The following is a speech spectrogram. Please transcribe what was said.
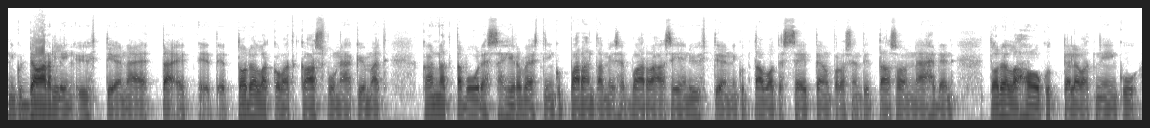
niin kuin Darling-yhtiönä, että et, et, et todella kovat kasvunäkymät, kannattavuudessa hirveästi niin kuin parantamisen varaa siihen yhtiön niin kuin tavoite 7 prosentin tason nähden, todella houkuttelevat niin kuin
